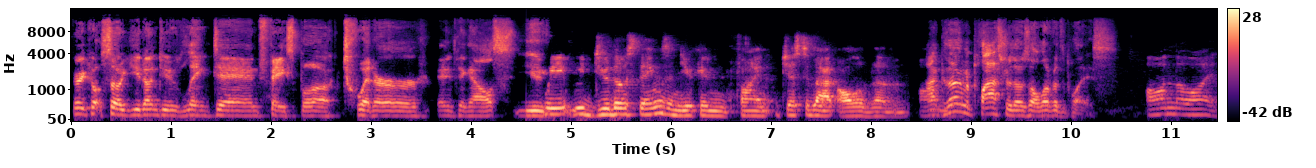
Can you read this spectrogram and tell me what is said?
Very cool. So you don't do LinkedIn, Facebook, Twitter, anything else? You We we do those things, and you can find just about all of them because I'm going to plaster those all over the place. on the line.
